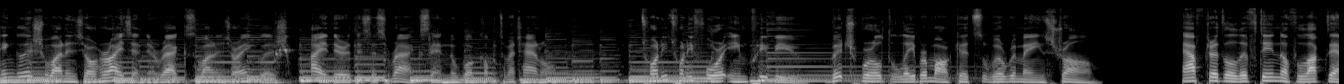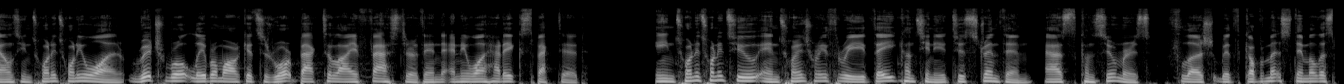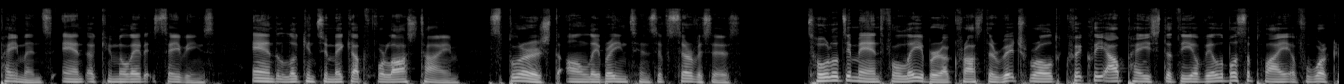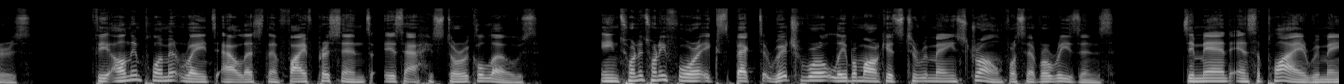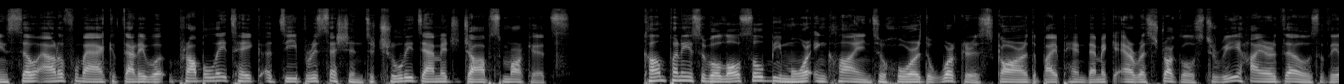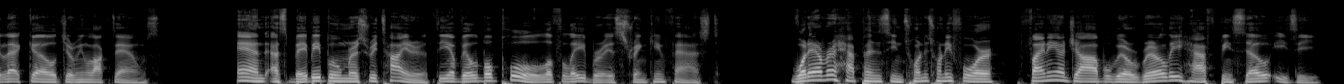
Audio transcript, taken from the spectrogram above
English widens your horizon and Rex widens your English. Hi there, this is Rex and welcome to my channel. 2024 in preview, which world labor markets will remain strong? After the lifting of lockdowns in 2021, rich world labor markets roared back to life faster than anyone had expected. In 2022 and 2023, they continued to strengthen as consumers, flush with government stimulus payments and accumulated savings, and looking to make up for lost time, splurged on labor intensive services. Total demand for labor across the rich world quickly outpaced the available supply of workers. The unemployment rate at less than 5% is at historical lows. In 2024, expect rich world labor markets to remain strong for several reasons. Demand and supply remain so out of whack that it would probably take a deep recession to truly damage jobs markets. Companies will also be more inclined to hoard workers scarred by pandemic era struggles to rehire those they let go during lockdowns. And as baby boomers retire, the available pool of labor is shrinking fast. Whatever happens in 2024, finding a job will rarely have been so easy.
